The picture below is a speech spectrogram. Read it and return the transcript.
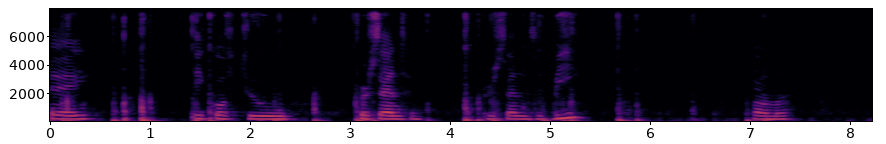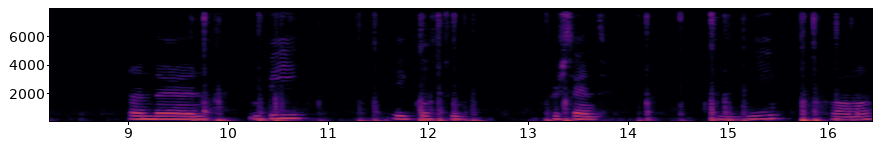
A equals to percent percent b comma and then b equals to percent b comma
